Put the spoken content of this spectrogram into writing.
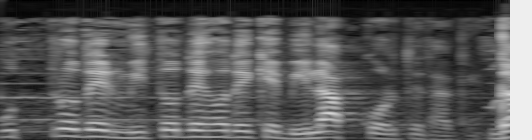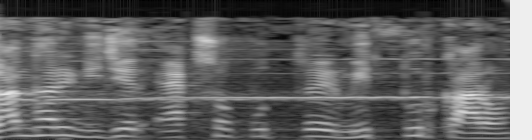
পুত্রদের মৃতদেহ দেখে বিলাপ করতে থাকে। গান্ধারী নিজের একশো পুত্রের মৃত্যুর কারণ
